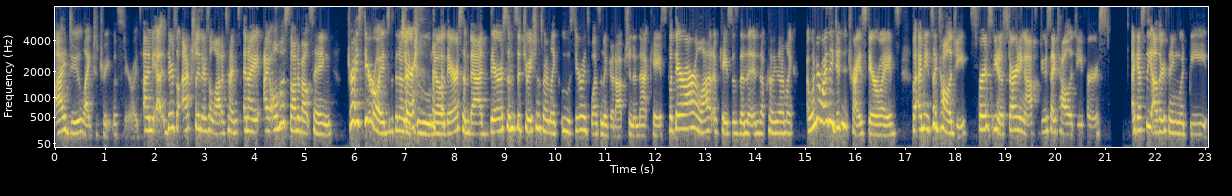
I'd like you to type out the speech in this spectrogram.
I do like to treat with steroids. I mean, uh, there's actually there's a lot of times, and I I almost thought about saying try steroids, but then I was sure. like, ooh, no, there are some bad. There are some situations where I'm like, ooh, steroids wasn't a good option in that case. But there are a lot of cases then that end up coming that I'm like, I wonder why they didn't try steroids. But I mean, cytology first. You know, starting off, do cytology first. I guess the other thing would be,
